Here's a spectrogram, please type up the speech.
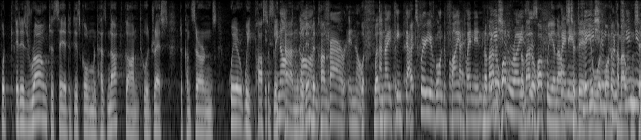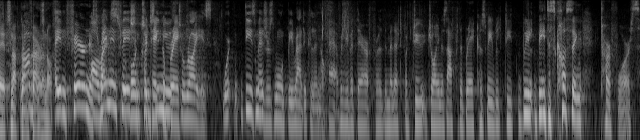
But it is wrong to say that this government has not gone to address the concerns where we possibly can within the con- far enough. Well, and I think that's I, where you're going to find okay. when inflation no matter what, rises. No matter what we announce today, you were going to come out and say it's not gone Robert, far enough. In fairness, right. when inflation to continues to rise, these measures won't be radical enough. Uh, we'll leave it there for the minute, but do join us after the break because we will de- we'll be discussing turf wars.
